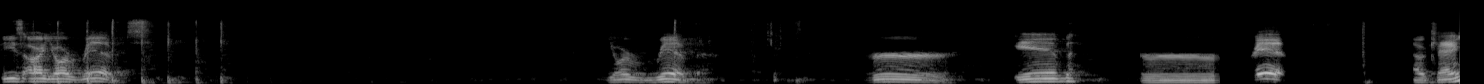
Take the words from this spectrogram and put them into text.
These are your ribs. Your rib. R, ib, rib. Okay.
